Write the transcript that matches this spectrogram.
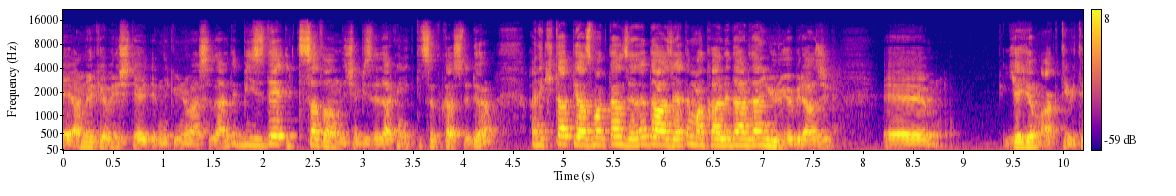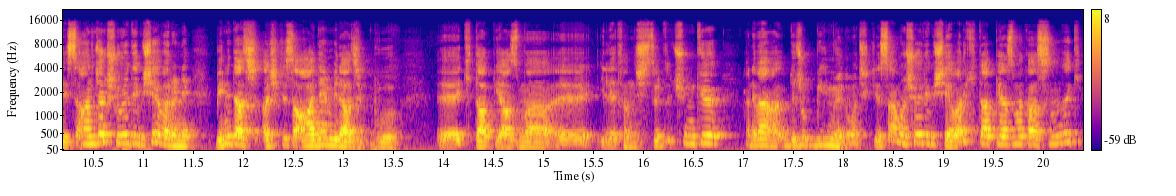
E, Amerika Birleşik Devletleri'ndeki üniversitelerde. Bizde iktisat alanı için, bizde derken iktisat kastediyorum. Hani kitap yazmaktan ziyade daha ziyade makalelerden yürüyor birazcık e, yayın aktivitesi. Ancak şöyle de bir şey var hani beni de aç- açıkçası Adem birazcık bu e, kitap yazma e, ile tanıştırdı. Çünkü hani ben de çok bilmiyordum açıkçası ama şöyle bir şey var. Kitap yazmak aslında ki-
